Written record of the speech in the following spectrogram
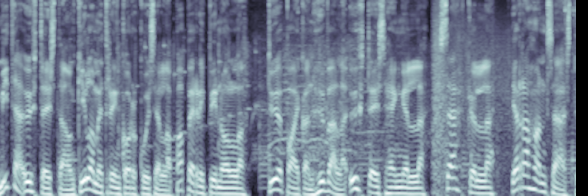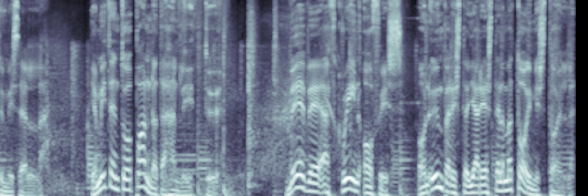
Mitä yhteistä on kilometrin korkuisella paperipinolla, työpaikan hyvällä yhteishengellä, sähköllä ja rahan säästymisellä? Ja miten tuo panda tähän liittyy? WWF Green Office on ympäristöjärjestelmä toimistoille.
